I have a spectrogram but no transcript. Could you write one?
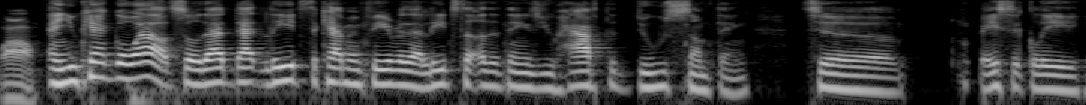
wow. and you can't go out. So that that leads to cabin fever. That leads to other things. You have to do something to basically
